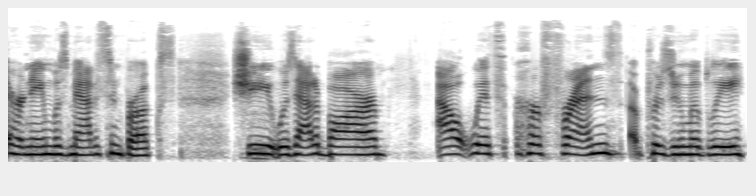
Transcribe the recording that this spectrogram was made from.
her name was Madison Brooks. She was at a bar out with her friends, presumably.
